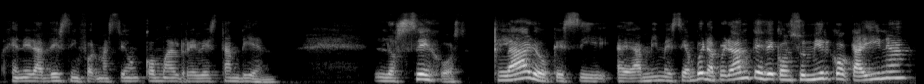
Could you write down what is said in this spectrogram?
genera desinformación, como al revés también. Los sesgos, claro que sí. Eh, a mí me decían, bueno, pero antes de consumir cocaína,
